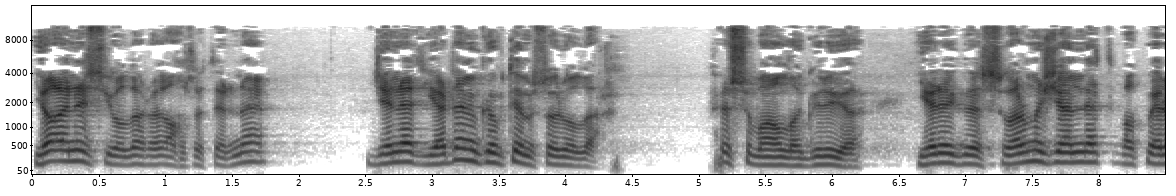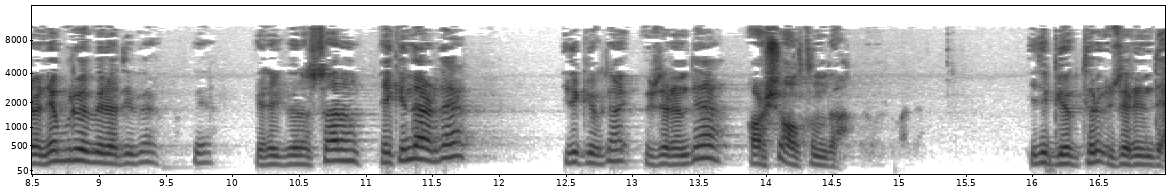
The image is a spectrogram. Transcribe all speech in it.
Ya Enes diyorlar Hazretlerine. Cennet yerde mi gökte mi soruyorlar. Fesubhanallah gülüyor. Yere göğe var mı cennet? Bak böyle ne buyuruyor böyle diye. Yere göğe sığar Peki nerede? Yedi gökten üzerinde, arşın altında. Yedi göklerin üzerinde.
